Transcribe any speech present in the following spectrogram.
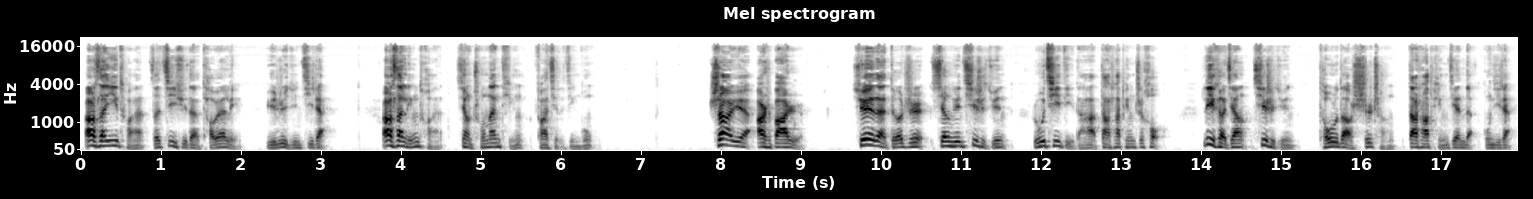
二三一团则继续在桃源岭与日军激战。二三零团向崇南亭发起了进攻。十二月二十八日，薛岳在得知湘军七十军如期抵达大沙坪之后，立刻将七十军投入到石城、大沙坪间的攻击战。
